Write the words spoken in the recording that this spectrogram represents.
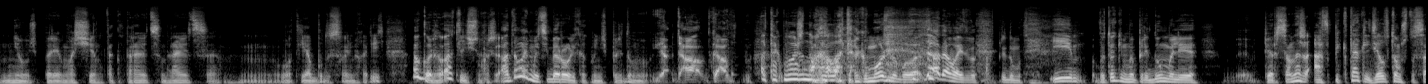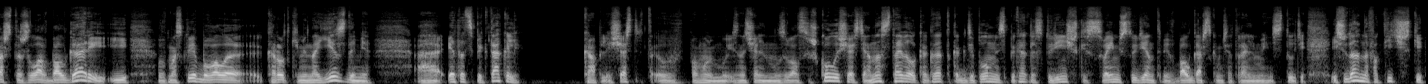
мне очень прям вообще так нравится, нравится, вот я буду с вами ходить. А говорит, отлично, хорошо, а давай мы тебе роль какую-нибудь придумаем. Я, да, да. А так можно было? А, так можно было? Да, давай придумаем. И в итоге мы придумали э, персонажа. А спектакль, дело в том, что Саша-то жила в Болгарии, и в Москве бывало короткими наездами. А этот спектакль «Капли счастья», э, по-моему, изначально назывался «Школа счастья», она ставила когда-то как дипломный спектакль студенческий со своими студентами в Болгарском театральном институте. И сюда она фактически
